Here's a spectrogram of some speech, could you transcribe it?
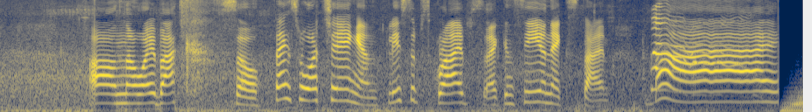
on our way back. So thanks for watching and please subscribe so I can see you next time. Bye!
